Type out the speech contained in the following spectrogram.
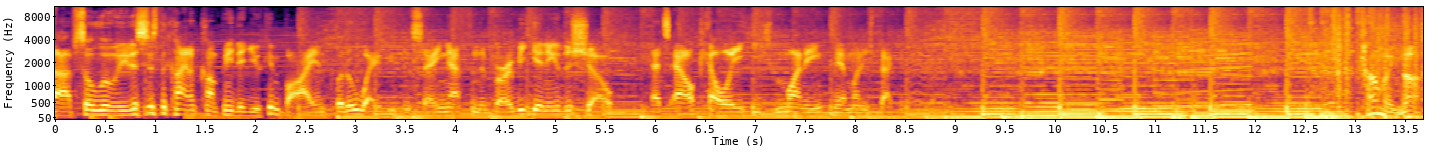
Absolutely. This is the kind of company that you can buy and put away. We've been saying that from the very beginning of the show. That's Al Kelly. He's money. Man, money's back in. The group. Coming up,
